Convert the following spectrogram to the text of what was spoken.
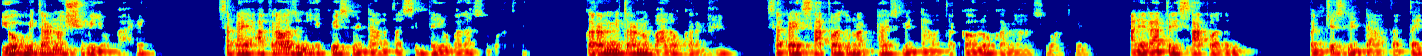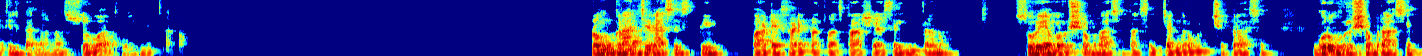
योग मित्रांनो शिवयोग आहे. सकाळी अकरा वाजून एकवीस मिनिटानंतर सिद्ध योगाला सुरुवात होईल. करण मित्रांनो बालवकरण आहे. सकाळी सात वाजून अठ्ठावीस मिनिटानंतर कौलव करण्याला सुरुवात होईल आणि रात्री सात वाजून पंचवीस मिनिटानंतर तैतील करण्याला सुरुवात होईल मित्रांनो. प्रमुख ग्रहांची राशी स्थिती पहाटे साडेपाच वाजता अशी असेल मित्रांनो. सूर्य वृषभ राशीत असेल चंद्र वृश्चिक राशीत गुरु वृषभ राशीत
